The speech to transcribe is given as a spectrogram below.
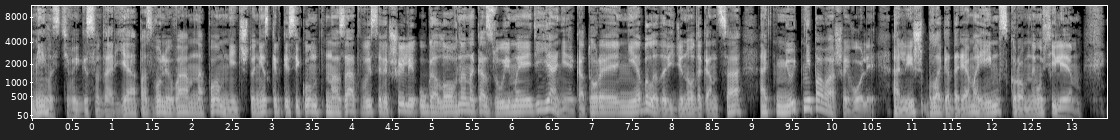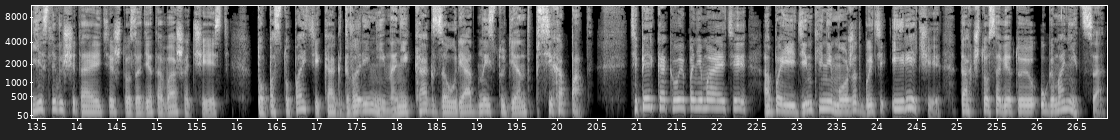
«Милостивый государь, я позволю вам напомнить, что несколько секунд назад вы совершили уголовно наказуемое деяние, которое не было доведено до конца отнюдь не по вашей воле, а лишь благодаря моим скромным усилиям. Если вы считаете, что задета ваша честь, то поступайте как дворянин, а не как заурядный студент-психопат. Теперь, как вы понимаете, о поединке не может быть и речи, так что советую угомониться.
